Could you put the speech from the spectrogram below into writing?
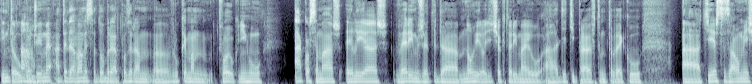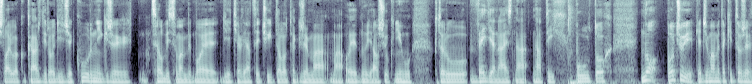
týmto ukončíme a teda máme sa dobre a pozerám, e, v ruke mám tvoju knihu ako sa máš, Eliáš? Verím, že teda mnohí rodičia, ktorí majú a deti práve v tomto veku, a tiež sa zaumýšľajú ako každý rodič, že kúrnik, že chcel by som, aby moje dieťa viacej čítalo, takže má, má o jednu ďalšiu knihu, ktorú vedia nájsť na, na tých pultoch. No, počuj, keďže máme takýto, že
